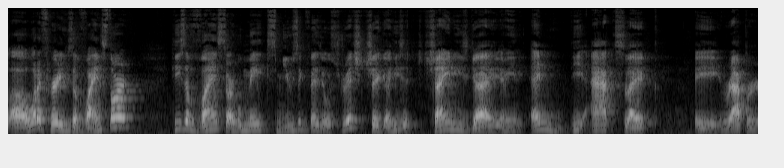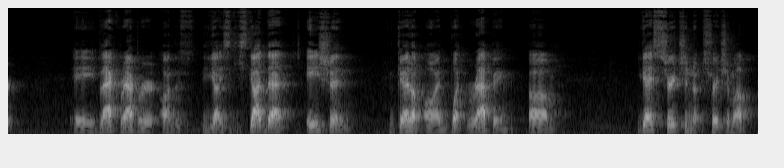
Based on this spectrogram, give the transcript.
uh, what I've heard, he's a Vine star. He's a Vine star who makes music videos. Rich Chigga, he's a Chinese guy. I mean, and he acts like a rapper, a black rapper on the. He got, he's got that Asian get up on, but rapping. Um, you guys search him, search him up.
